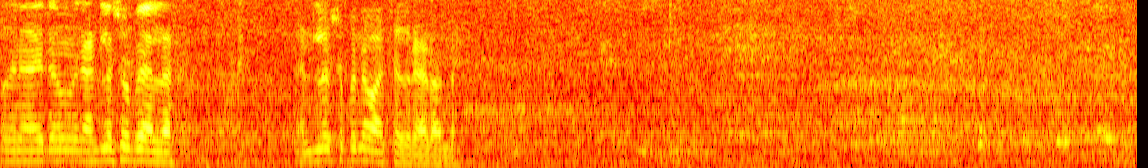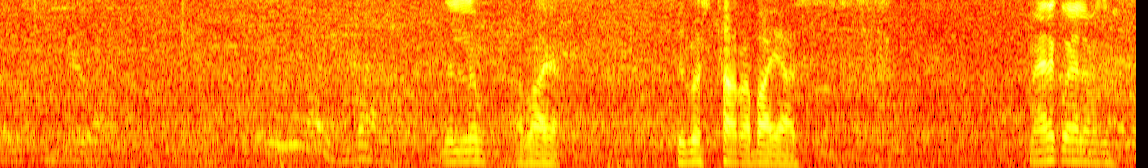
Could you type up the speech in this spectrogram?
പതിനായിരം രണ്ട് ലക്ഷം രൂപ അല്ല രണ്ട് ലക്ഷം രൂപന്റെ വാച്ച് അത് റാഡോന്റെ ഇതെല്ലാം അബായ സിൽവർ സ്റ്റാർ അബായാസ് മേലെ പോയാലോ നമുക്ക്?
